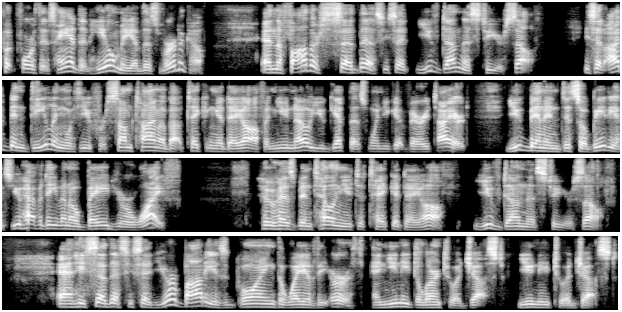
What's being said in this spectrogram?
put forth his hand and heal me of this vertigo. And the Father said this He said, You've done this to yourself. He said, I've been dealing with you for some time about taking a day off, and you know you get this when you get very tired. You've been in disobedience. You haven't even obeyed your wife, who has been telling you to take a day off. You've done this to yourself. And he said this He said, Your body is going the way of the earth, and you need to learn to adjust. You need to adjust.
